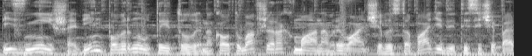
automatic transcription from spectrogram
Пізніше він повернув титули, нокаутувавши Рахмана в реванші в листопаді 2001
